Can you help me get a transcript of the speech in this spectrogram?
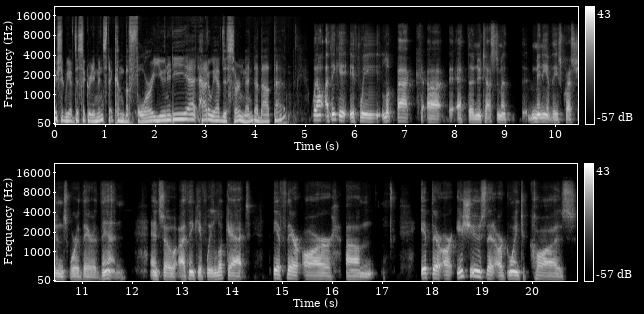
should we have disagreements that come before unity? How do we have discernment about that? Well, I think if we look back uh, at the New Testament, many of these questions were there then. And so I think if we look at if there are um, if there are issues that are going to cause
